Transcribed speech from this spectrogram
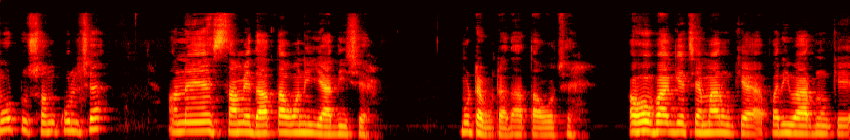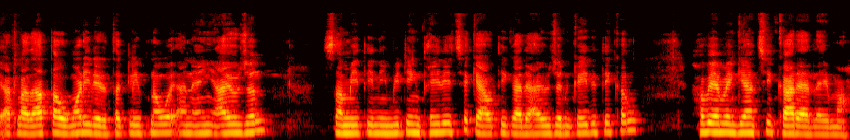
મોટું સંકુલ છે અને સામે દાતાઓની યાદી છે. મોટા મોટા દાતાઓ છે. અહોભાગ્ય છે મારું કે પરિવારનું કે આટલા દાતાઓ મળી રહે, તકલીફ ન હોય અને અહીં આયોજન સમિતિની મિટિંગ થઈ રહી છે કે આવતીકાલે આયોજન કઈ રીતે કરવું હવે અમે ગયા છીએ કાર્યાલયમાં.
